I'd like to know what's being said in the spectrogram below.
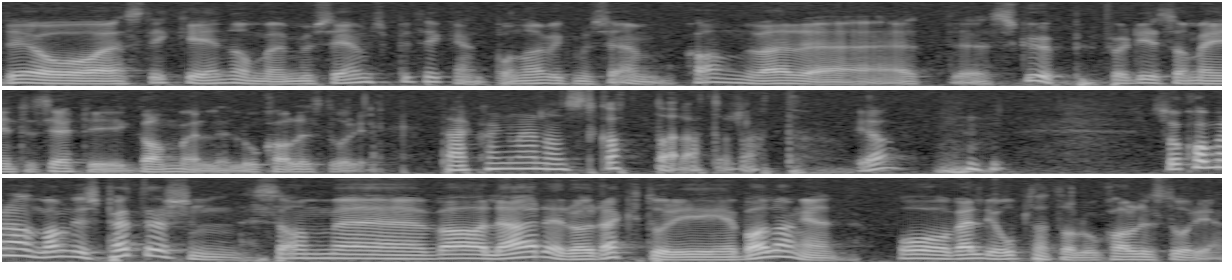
det å eh, stikke innom eh, museumsbutikken på Narvik museum kan være et eh, skup for de som er interessert i gammel lokalhistorie. Der kan være noen skatter, rett og slett. Ja. Så kommer han Magnus Pettersen, som eh, var lærer og rektor i Ballangen, og veldig opptatt av lokalhistorie.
